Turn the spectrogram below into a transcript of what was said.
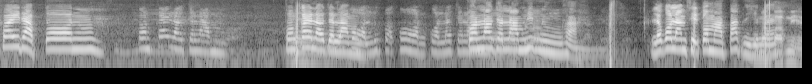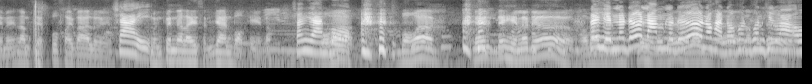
ไฟดับตอนตอนใกล้เราจะรตอนใกล้เราำจะลก่อนหรือเปล่าก่อนก่อนเราจะำรำก่อนเราจะลำนิดนึงค่ะ แล้วก็ลำเสร็จก็มาปั๊บนี่เห็นไหมมาปั๊บนี่เห็นไหมลำเสร็จปุ๊บไฟบาเลย ใช่ เหมือนเป็นอะไรสัญญาณบอกเหตุเนาะสัญญาณบอก บอกว่าได้ได้เห็นแล้วเด้อประมาณได้เห็นแล้วเด้อได้ลำแล้วเด้อเนาะค่ะเนาะเพิ่นเพิ่นคิดว่าโอ้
